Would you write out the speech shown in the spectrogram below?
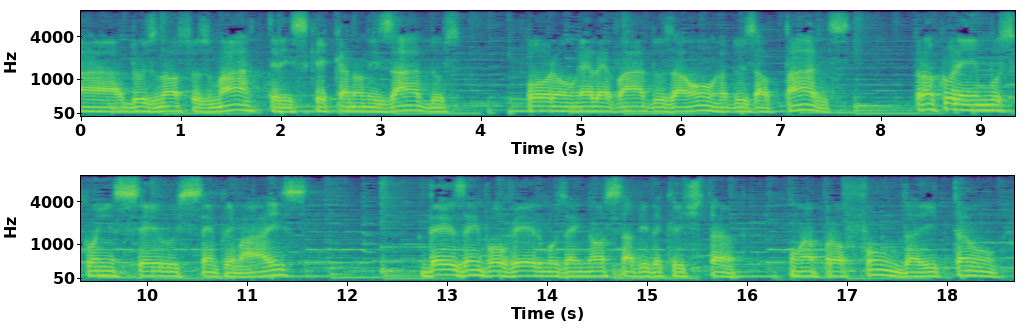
ah, dos nossos mártires que canonizados foram elevados à honra dos altares, procuremos conhecê-los sempre mais, desenvolvermos em nossa vida cristã uma profunda e tão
